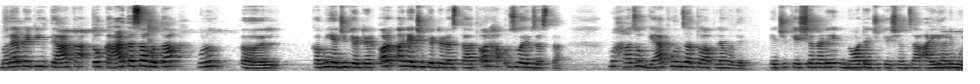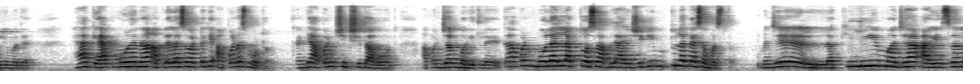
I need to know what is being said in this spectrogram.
बऱ्यापैकी त्या का तो काळ तसा होता म्हणून कमी एज्युकेटेड और अनएज्युकेटेड असतात और हाऊसवाईफ्स असतात. मग हा जो गॅप होऊन जातो आपल्यामध्ये एज्युकेशन आणि नॉट एज्युकेशनचा आई आणि मुलीमध्ये ह्या गॅपमुळे ना आपल्याला असं वाटतं की आपणच मोठं. कारण की आपण शिक्षित आहोत आपण जग बघितलं आहे तर आपण बोलायला लागतो असं आपल्या आईशी की तुला काय समजतं? म्हणजे लकीली माझ्या आईचं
